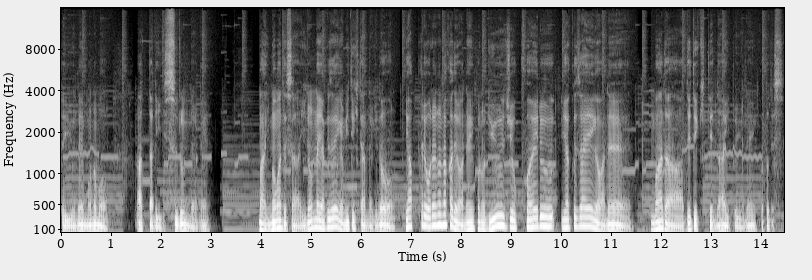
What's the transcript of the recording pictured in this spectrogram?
ていうね、ものもあったりするんだよね。まあ今までさいろんなヤクザ映画見てきたんだけどやっぱり俺の中ではねこのリュウジを超えるヤクザ映画はねまだ出てきてないというねことです。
